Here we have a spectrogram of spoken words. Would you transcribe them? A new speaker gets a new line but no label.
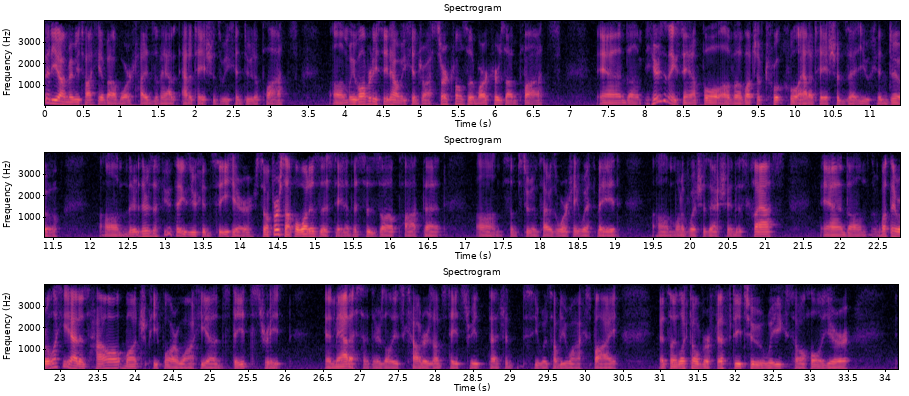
video I'm going to be talking about more kinds of annotations we can do to plots. Um, we've already seen how we can draw circles and markers on plots. And um, here's an example of a bunch of cool annotations that you can do. Um, there, there's a few things you can see here. So first off, well, what is this data? This is a plot that um, some students I was working with made, um, one of which is actually in this class. And um, what they were looking at is how much people are walking on State Street in Madison. There's all these counters on State Street that should see when somebody walks by. And so I looked over 52 weeks, so a whole year.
